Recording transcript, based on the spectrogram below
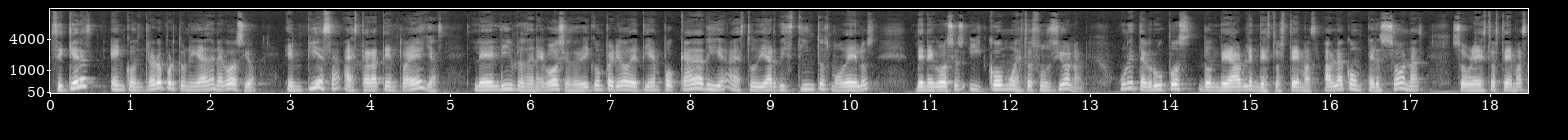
Si quieres encontrar oportunidades de negocio, empieza a estar atento a ellas. Lee libros de negocios, dedica un periodo de tiempo cada día a estudiar distintos modelos de negocios y cómo estos funcionan. Únete a grupos donde hablen de estos temas, habla con personas sobre estos temas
